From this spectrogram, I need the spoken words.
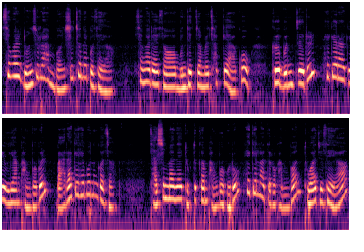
생활 논술을 한번 실천해 보세요. 생활에서 문제점을 찾게 하고 그 문제를 해결하기 위한 방법을 말하게 해보는 거죠. 자신만의 독특한 방법으로 해결하도록 한번 도와주세요.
